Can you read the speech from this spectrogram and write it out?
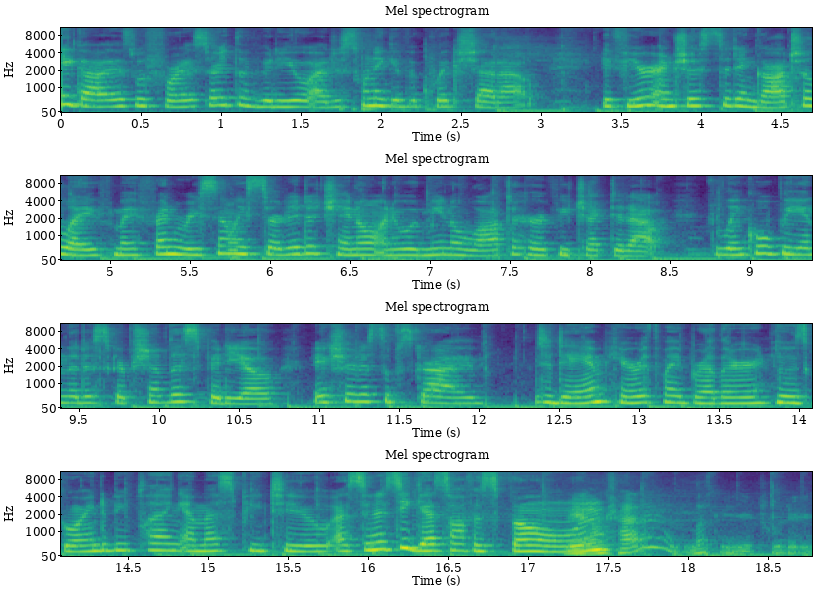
Hey guys, before I start the video, I just want to give a quick shout out. If you're interested in Gacha Life, my friend recently started a channel and it would mean a lot to her if you checked it out. The link will be in the description of this video. Make sure to subscribe. Today I'm here with my brother who is going to be playing MSP2 as soon as he gets off his phone. Wait, I'm trying to look at your Twitter.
